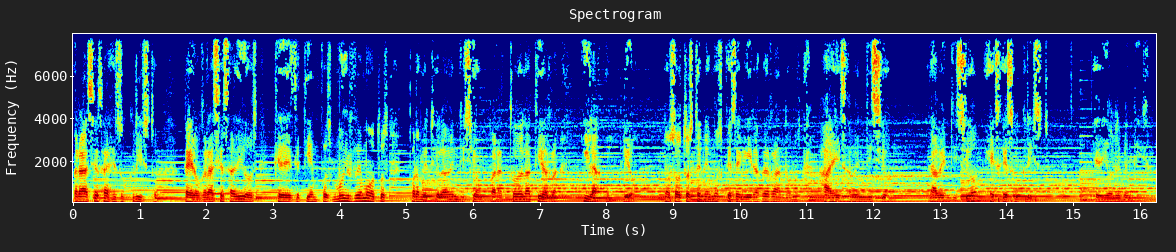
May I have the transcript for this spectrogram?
Gracias a Jesucristo, pero gracias a Dios que desde tiempos muy remotos prometió la bendición para toda la tierra y la cumplió. Nosotros tenemos que seguir aferrándonos a esa bendición. La bendición es Jesucristo. Que Dios les bendiga.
